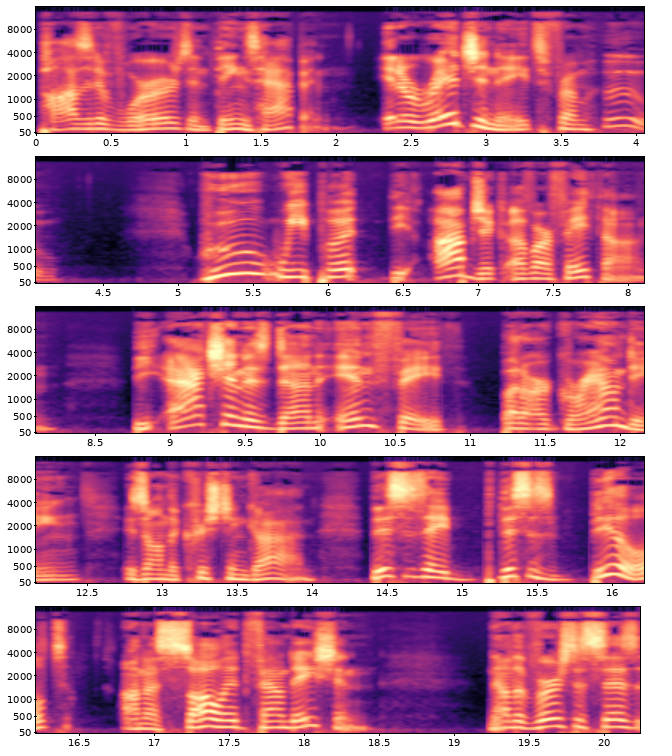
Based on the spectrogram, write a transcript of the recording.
positive words and things happen. It originates from who? Who we put the object of our faith on. The action is done in faith, but our grounding is on the Christian God. This is a this is built on a solid foundation. Now, the verse that says,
